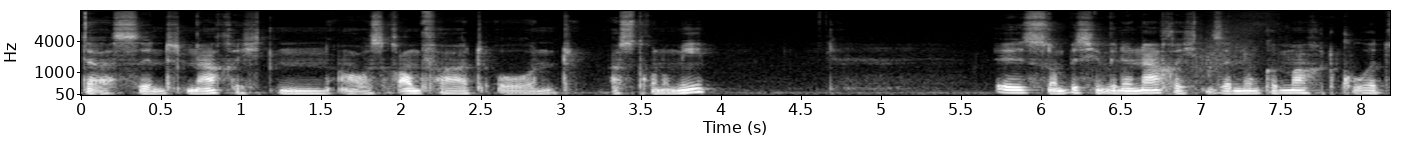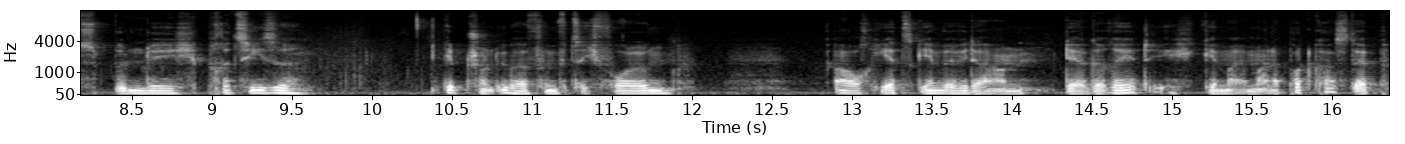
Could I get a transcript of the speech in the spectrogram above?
Das sind Nachrichten aus Raumfahrt und Astronomie. Ist so ein bisschen wie eine Nachrichtensendung gemacht, kurz, bündig, präzise. Gibt schon über 50 Folgen. Auch jetzt gehen wir wieder an der Gerät. Ich gehe mal in meine Podcast-App.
